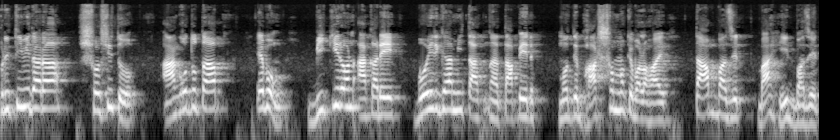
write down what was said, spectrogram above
পৃথিবী দ্বারা শোষিত আগত তাপ এবং বিকিরণ আকারে বহির্গামী তাপের মধ্যে ভারসাম্যকে বলা হয় তাপ বাজেট বা হিট বাজেট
